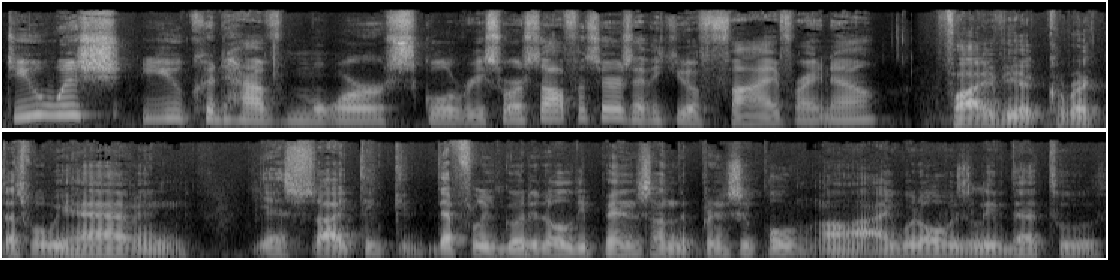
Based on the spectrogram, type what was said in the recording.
Do you wish you could have more school resource officers? I think you have five right now. Five, yeah, correct. That's what we have. And yes, I think definitely good. It all depends on the principal. Uh, I would always leave that to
